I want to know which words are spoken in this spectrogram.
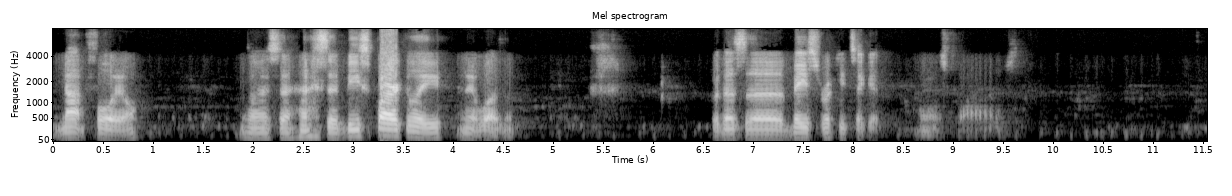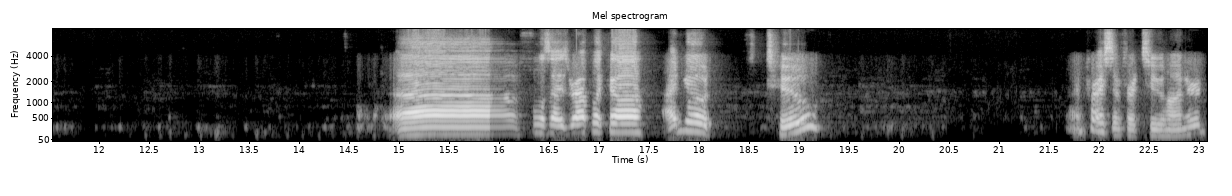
not foil. I said, I said, be sparkly, and it wasn't. But that's a base rookie ticket. Flowers. Uh, full size replica. I'd go two. I'd price it for two hundred.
